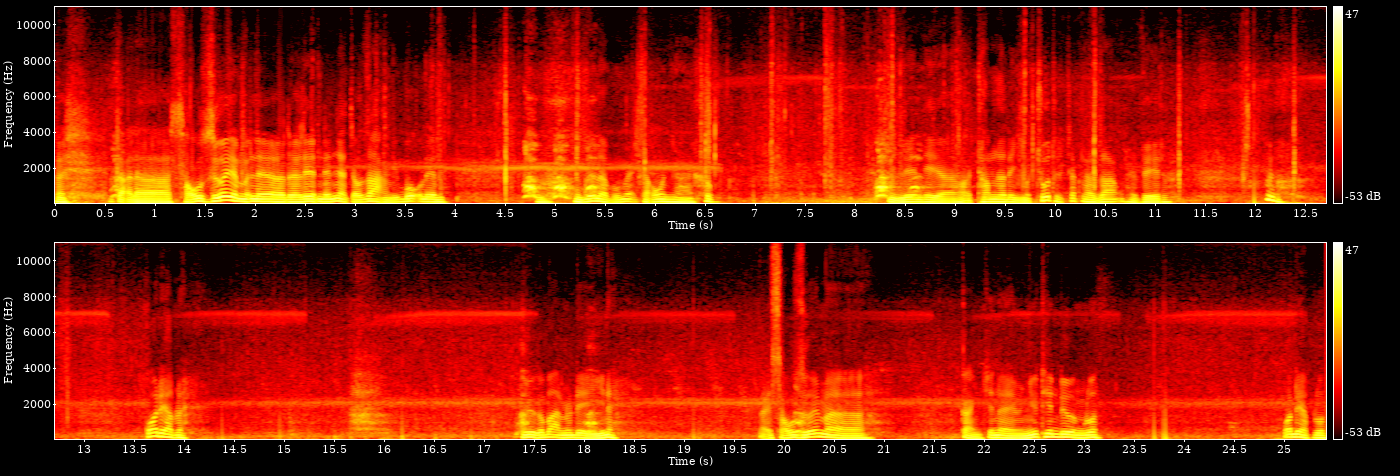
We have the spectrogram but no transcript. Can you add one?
Đây, tại là 6 rưỡi mới lên đến nhà cháu Giàng đi bộ lên. Không biết là bố mẹ cháu ở nhà hay không. Mình lên thì à, hỏi thăm gia đình một chút thì chắc là ra cũng phải về thôi. Ui Quá đẹp này. Như các bạn có để ý này. Đấy, 6 rưỡi mà Cảnh trên này như thiên đường luôn. Quá đẹp luôn.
